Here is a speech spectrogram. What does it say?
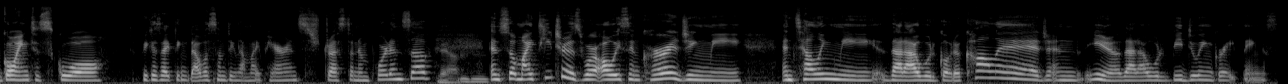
going to school because i think that was something that my parents stressed an importance of Yeah. and so my teachers were always encouraging me and telling me that I would go to college and you know that I would be doing great things.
